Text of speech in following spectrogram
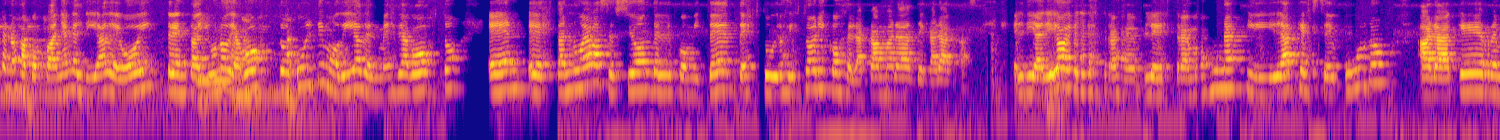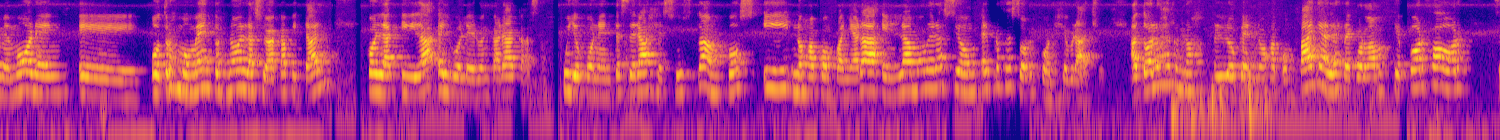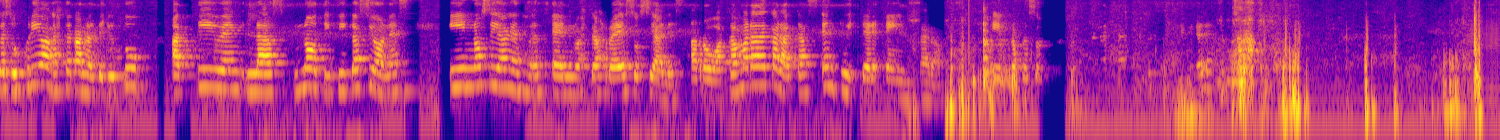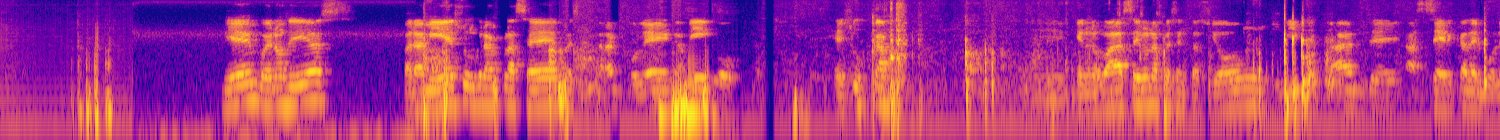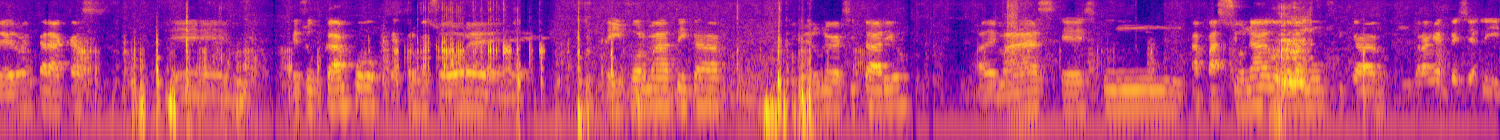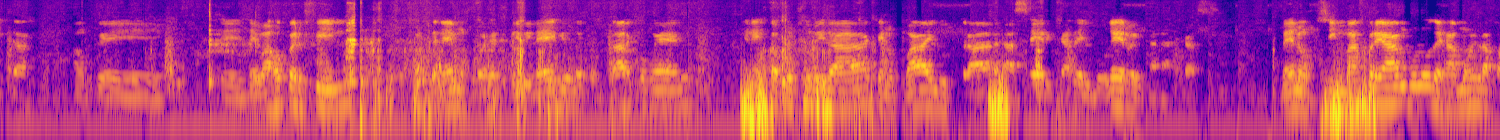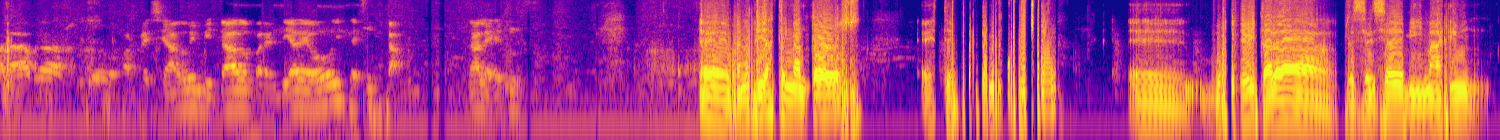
que nos acompañan el día de hoy, 31 de agosto, último día del mes de agosto, en esta nueva sesión del Comité de Estudios Históricos de la Cámara de Caracas. El día de hoy les, traemos una actividad que seguro hará que rememoren eh, otros momentos ¿no? en la ciudad capital con la actividad El Bolero en Caracas, cuyo ponente será Jesús Campos y nos acompañará en la moderación el profesor Jorge Bracho. A todos los que nos, lo que nos acompañan les recordamos que por favor se suscriban a este canal de YouTube, activen las notificaciones y nos sigan en, nuestras redes sociales, arroba Cámara de Caracas en Twitter e Instagram. Eh. Bien, buenos días. Para mí es un gran placer presentar al colega, amigo Jesús Campos, eh, que nos va a hacer una presentación importante acerca del bolero en Caracas. Eh, Jesús Campos es profesor eh, de informática nivel universitario. Además es un apasionado de la música, un gran especialista aunque eh, de bajo perfil, nosotros tenemos pues el privilegio de contar con él en esta oportunidad que nos va a ilustrar acerca del bolero en Caracas. Bueno, sin más preámbulo, dejamos en la palabra a nuestro apreciado invitado para el día de hoy, Jesús Campos. Dale, Jesús. Eh, buenos días, tengan todos. Este, me escuchan. Eh, voy a evitar la presencia de mi imagen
